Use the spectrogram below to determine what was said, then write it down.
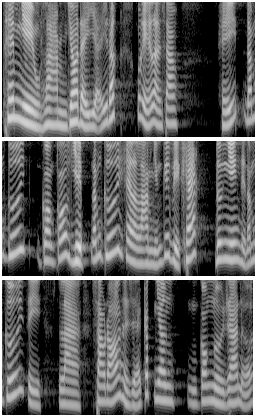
thêm nhiều làm cho đầy dẫy đất. Có nghĩa là sao? Hãy đám cưới con có dịp đám cưới hay là làm những cái việc khác. Đương nhiên thì đám cưới thì là sau đó thì sẽ cấp nhân ừ, con người ra nữa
